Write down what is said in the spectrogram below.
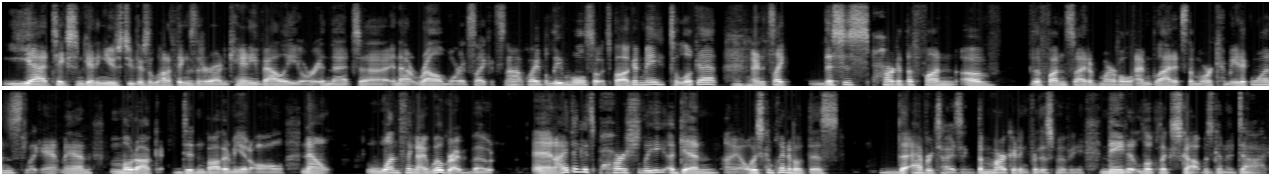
yeah, it takes some getting used to. There's a lot of things that are uncanny valley or in that uh, in that realm where it's like it's not quite believable, so it's bugging me to look at. Mhm. And it's like this is part of the fun of the fun side of Marvel. I'm glad it's the more comedic ones like Ant Man. MODOK didn't bother me at all. Now, one thing I will gripe about, and I think it's partially, again, I always complain about this the advertising, the marketing for this movie made it look like Scott was going to die.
